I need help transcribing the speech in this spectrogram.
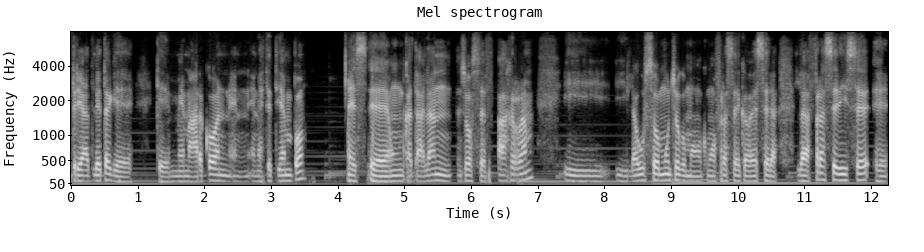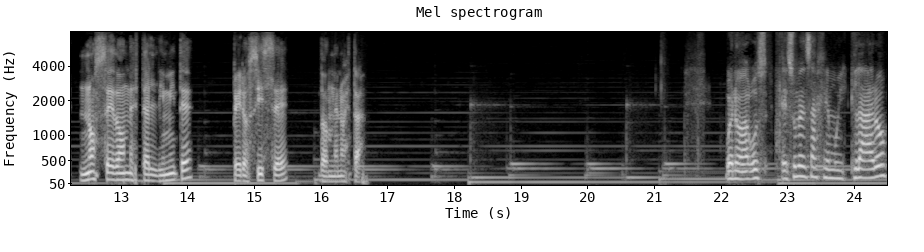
triatleta que, me marcó en, en este tiempo, es eh, un catalán, Joseph Agram, y, la uso mucho como, frase de cabecera. La frase dice, eh, no sé dónde está el límite, pero sí sé dónde no está. Bueno, Agus, es un mensaje muy claro.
